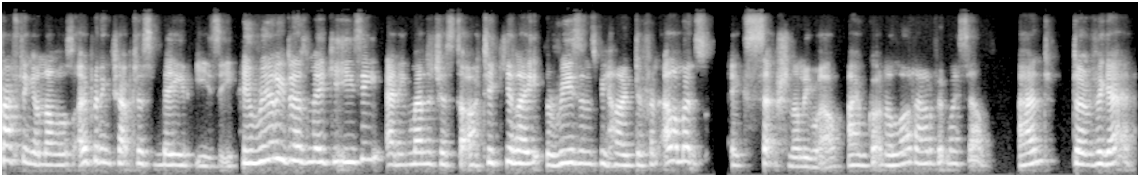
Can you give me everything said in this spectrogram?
Crafting Your Novel's Opening Chapters Made Easy. He really does make it easy and he manages to articulate the reasons behind different elements exceptionally well. I've gotten a lot out of it myself. And don't forget,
